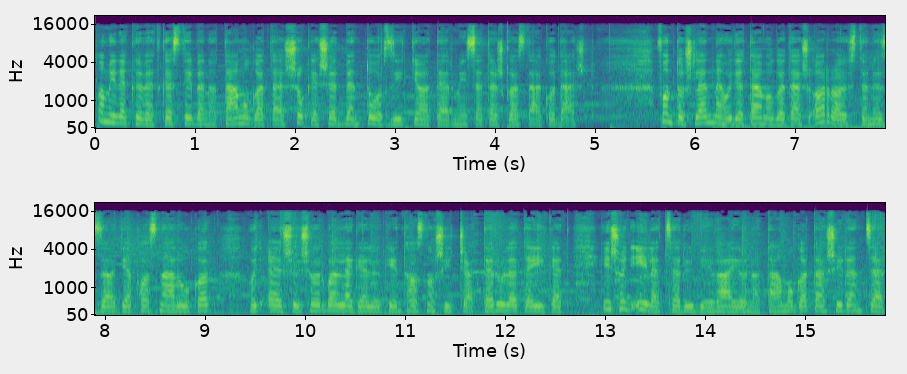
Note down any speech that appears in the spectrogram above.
aminek következtében a támogatás sok esetben torzítja a természetes gazdálkodást. Fontos lenne, hogy a támogatás arra ösztönözze a gyephasználókat, hogy elsősorban legelőként hasznosítsák területeiket, és hogy életszerűbbé váljon a támogatási rendszer,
